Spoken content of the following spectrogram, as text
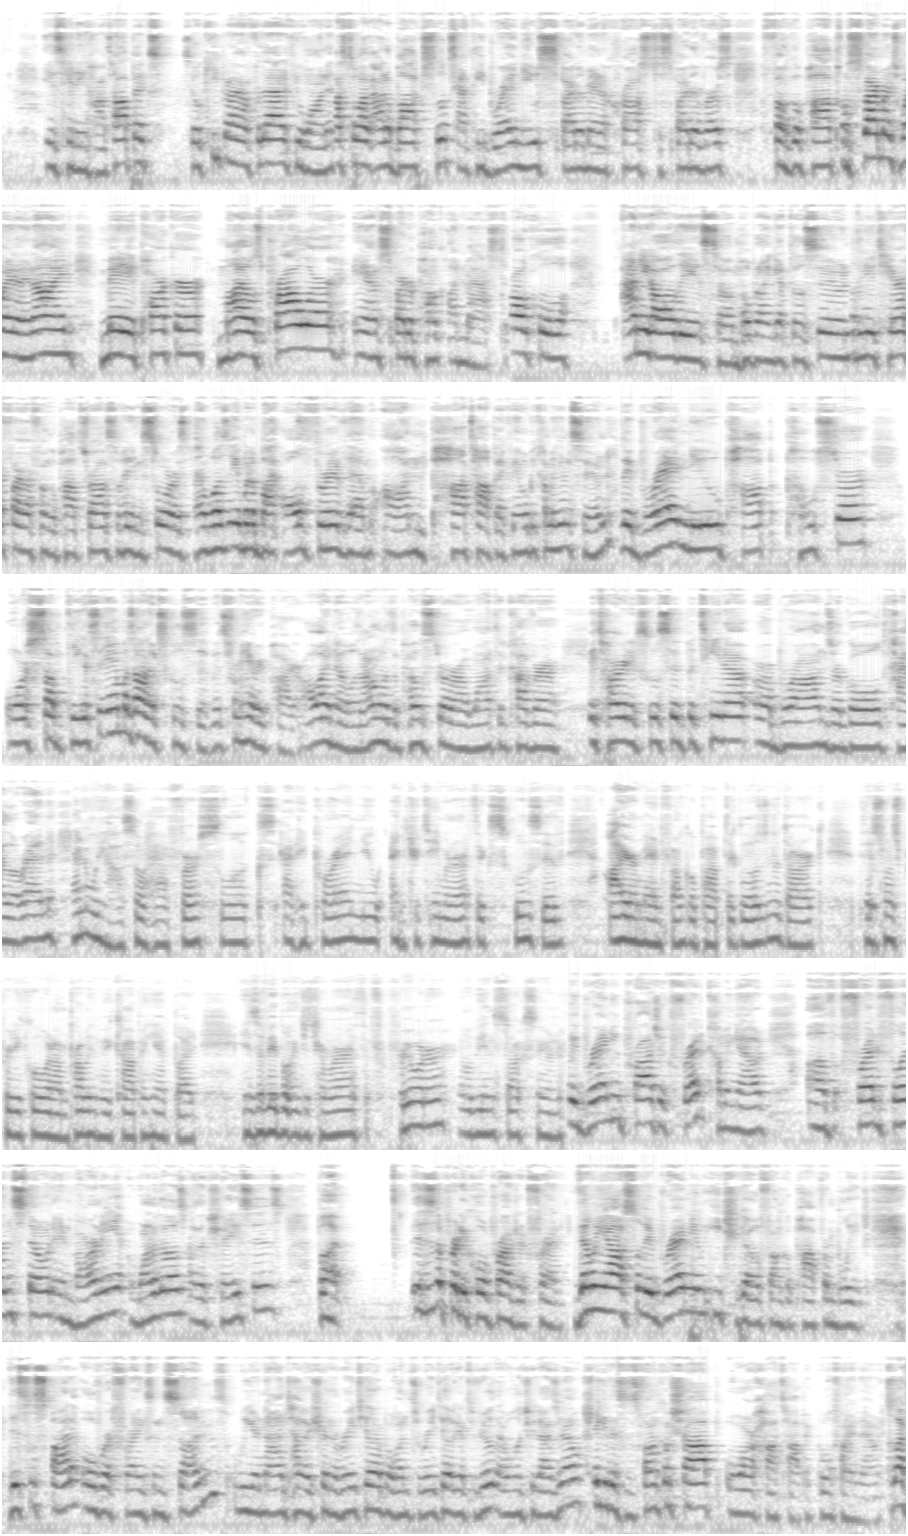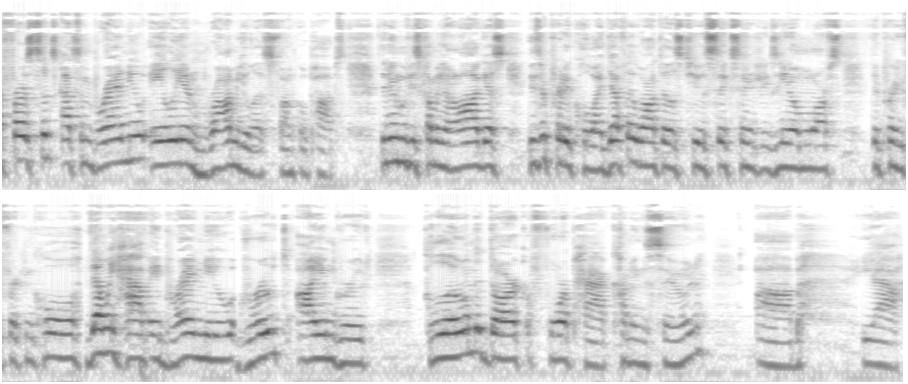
is hitting Hot Topics. So keep an eye out for that if you want it. Also have out of box looks at the brand new Spider-Man Across the Spider-Verse Funko Pop. Spider-Man 2099, Mayday Parker, Miles Prowler, and Spider-Punk Unmasked. All cool. I need all these, so I'm hoping I can get those soon. The new Terrifier Funko Pops are also hitting stores. I was able to buy all three of them on Hot Topic. They will be coming in soon. The brand new Pop poster or something. It's an Amazon exclusive. It's from Harry Potter. All I know is I don't know if it's a poster or a wanted cover. A Target exclusive patina or a bronze or gold Kylo Ren. And we also have first looks at a brand new Entertainment Earth exclusive Iron Man Funko Pop that glows in the dark. This one's pretty cool and I'm probably going to be copying it, but is available in Entertainment Earth for pre-order. It will be in stock soon. A brand new Project Fred coming out of Fred Flintstone and Barney. One of those are the chases, but this is a pretty cool project, Fred. Then we also the brand new Ichigo Funko Pop from Bleach. This was spotted over at Frank's and Sons. We are not entirely sure in the retailer, but once the retailer gets revealed, I will let you guys know. Think this is Funko Shop or Hot Topic, we'll find out. So at first looks got some brand new Alien Romulus Funko Pops. The new movie's coming out in August. These are pretty cool. I definitely want those two six-inch Xenomorphs. They're pretty freaking cool. Then we have a brand new Groot, I Am Groot glow in the dark four pack coming soon. Um, yeah,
